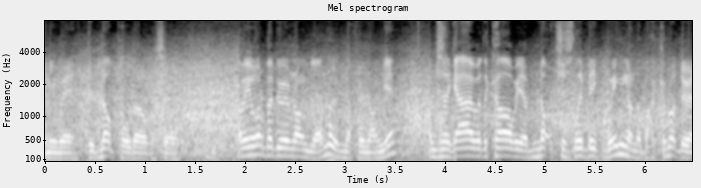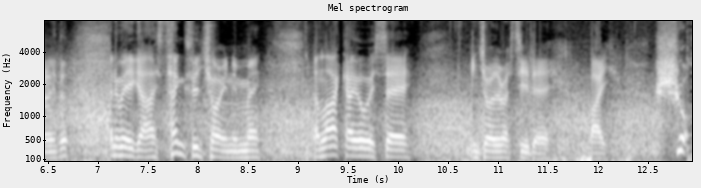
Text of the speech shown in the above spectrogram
anyway, they've not pulled over, so. I mean, what am I doing wrong here? I'm not doing nothing wrong here. I'm just a guy with a car with a obnoxiously big wing on the back. I'm not doing anything. Anyway, guys, thanks for joining me. And like I always say, enjoy the rest of your day. Bye. Shut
